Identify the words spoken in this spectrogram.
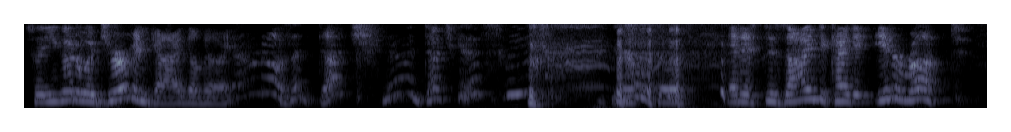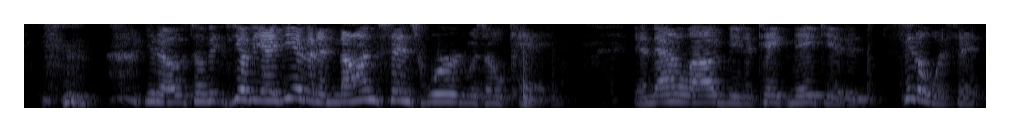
So you go to a German guy, they'll be like, I don't know, is that Dutch? Yeah, Dutch, that's Swedish. you know, so it's and it's designed to kind of interrupt you know, so the, you know, the idea that a nonsense word was okay. And that allowed me to take naked and fiddle with it.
